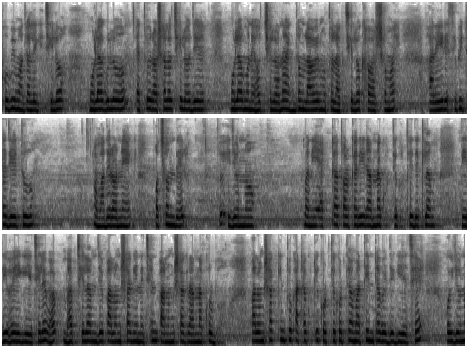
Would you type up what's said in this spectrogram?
খুবই মজা লেগেছিল। মূলাগুলো এতই রসালো ছিল যে মূলা মনে হচ্ছিল না, একদম লাউয়ের মতো লাগছিল খাওয়ার সময়। আর এই রেসিপিটা যেহেতু আমাদের অনেক পছন্দের। তো এই জন্য মানে একটা তরকারি রান্না করতে করতে দেখলাম দেরি হয়ে গিয়েছিল। ভাব, ভাবছিলাম যে পালং শাক এনেছেন, পালং শাক রান্না করব। পালং শাক কিন্তু কাটাকুটি করতে করতে আমার তিনটা বেজে গিয়েছে। ওই জন্য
